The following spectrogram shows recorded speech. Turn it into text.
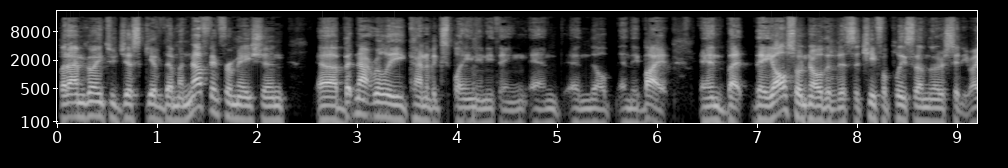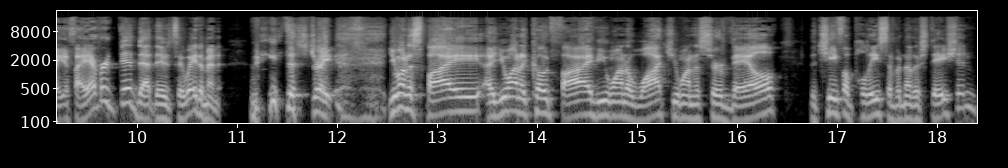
But I'm going to just give them enough information. Uh, but not really kind of explain anything and and they'll and they buy it and but they also know that it's the chief of police in another city right if i ever did that they would say wait a minute this straight. You want to spy? Uh, you want to code five? You want to watch? You want to surveil the chief of police of another station?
